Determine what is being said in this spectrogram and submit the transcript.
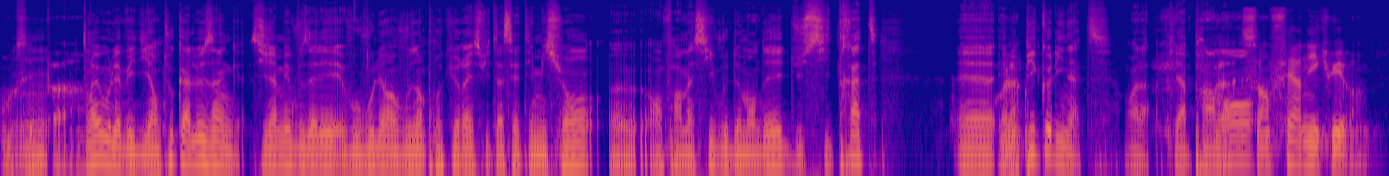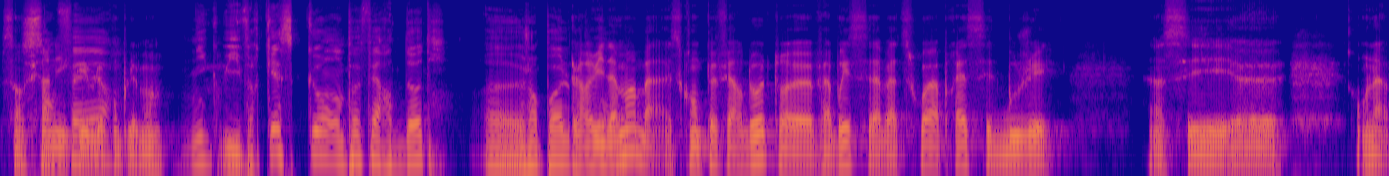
On sait Mhm. pas. Oui, vous l'avez dit. En tout cas, le zinc, si jamais vous, allez, vous voulez en vous en procurer suite à cette émission, euh, en pharmacie, vous demandez du citrate euh, et le picolinate. Voilà, qui apparemment Voilà, sans fer ni cuivre. Sans, Sans fer ni cuivre, le complément. ni cuivre. Qu'est-ce qu'on peut faire d'autre, euh, Jean-Paul Alors évidemment, bah, ce qu'on peut faire d'autre, Fabrice, ça va de soi après, c'est de bouger. Hein, c'est on a,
